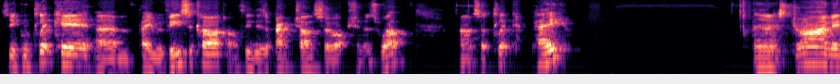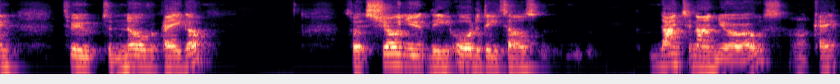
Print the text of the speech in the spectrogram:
So you can click here, um, pay with Visa card. Obviously, there's a bank transfer option as well. Uh, so click pay, and it's driving through to Nova Pago. So it's showing you the order details, 99 euros, okay?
